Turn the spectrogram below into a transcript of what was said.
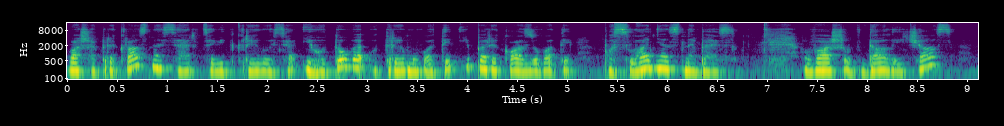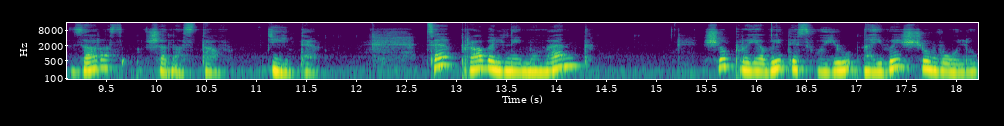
Ваше прекрасне серце відкрилося і готове отримувати і переказувати послання з небес. Ваш вдалий час зараз вже настав. Дійте. Це правильний момент, щоб проявити свою найвищу волю.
